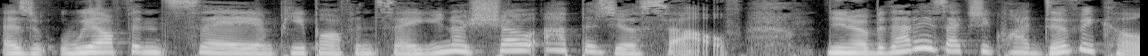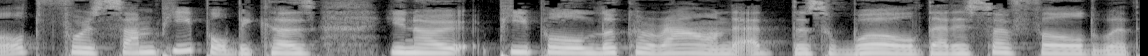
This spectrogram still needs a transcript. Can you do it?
As we often say, and people often say, you know, show up as yourself, you know, but that is actually quite difficult for some people because, you know, people look around at this world that is so filled with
